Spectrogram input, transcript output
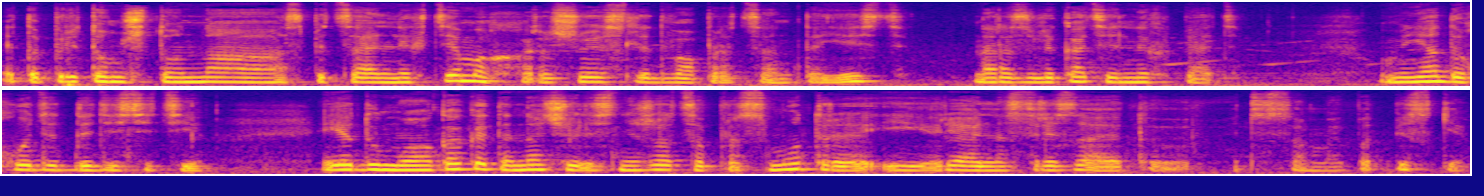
Это при том, что на специальных темах хорошо, если 2% есть, на развлекательных 5%. У меня доходит до 10%. И я думаю, а как это начали снижаться просмотры и реально срезают э, эти самые подписки.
